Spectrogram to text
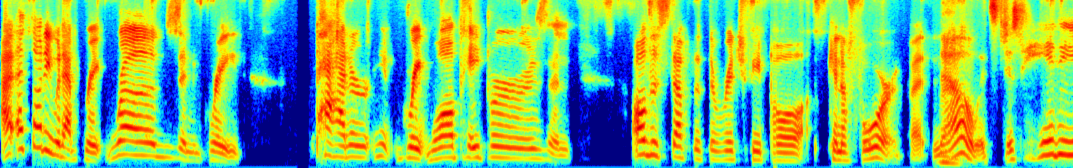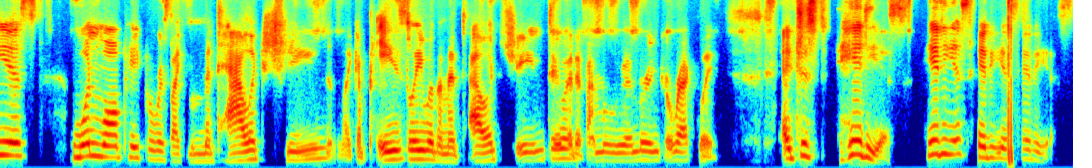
I, I thought he would have great rugs and great pattern, you know, great wallpapers and all the stuff that the rich people can afford. But no, it's just hideous. One wallpaper was like metallic sheen, like a paisley with a metallic sheen to it, if I'm remembering correctly. It just hideous, hideous, hideous, hideous.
